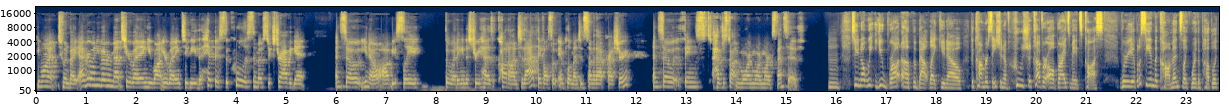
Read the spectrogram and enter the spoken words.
You want to invite everyone you've ever met to your wedding. You want your wedding to be the hippest, the coolest, the most extravagant. And so, you know, obviously, the wedding industry has caught on to that. They've also implemented some of that pressure. And so things have just gotten more and more and more expensive. Mm. So, you know, we, you brought up about like, you know, the conversation of who should cover all bridesmaids costs. Were you able to see in the comments like where the public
